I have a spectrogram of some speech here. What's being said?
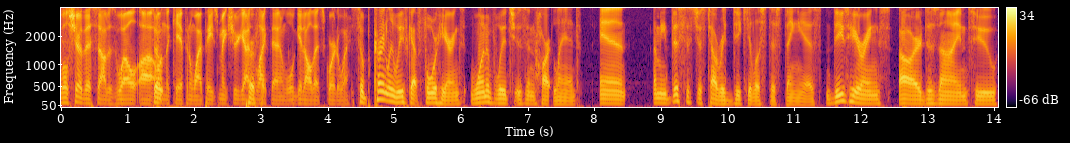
We'll share this out as well uh, so, on the KFNY page. Make sure you guys perfect. like that and we'll get all that squared away. So currently we've got four hearings, one of which is in Heartland. And I mean, this is just how ridiculous this thing is. These hearings are designed to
